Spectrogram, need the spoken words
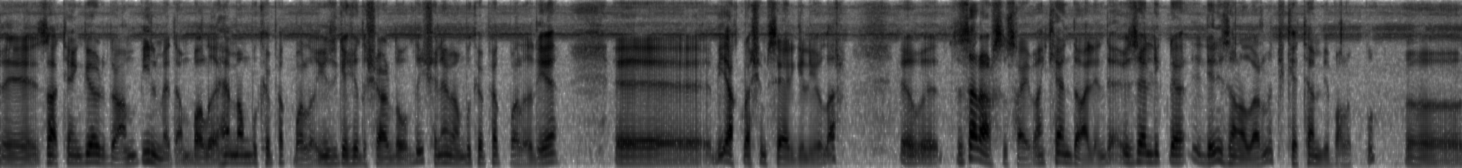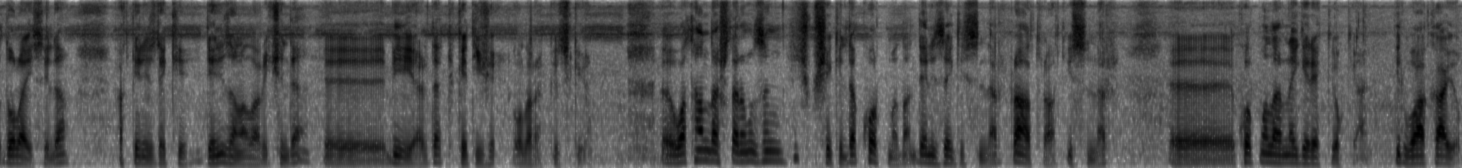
E, zaten gördüğü an bilmeden balığı hemen bu köpek balığı yüzgeci dışarıda olduğu için hemen bu köpek balığı diye e, bir yaklaşım sergiliyorlar. E, zararsız hayvan kendi halinde. Özellikle deniz analarını tüketen bir balık bu. E, dolayısıyla Akdeniz'deki deniz anaları içinde e, bir yerde tüketici olarak gözüküyor. E, vatandaşlarımızın hiçbir şekilde korkmadan denize girsinler, rahat rahat yüzsünler. E, korkmalarına gerek yok yani. Bir vaka yok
